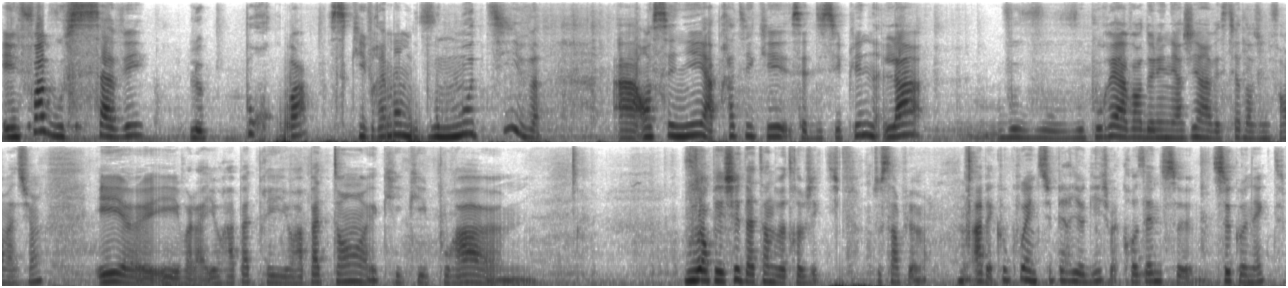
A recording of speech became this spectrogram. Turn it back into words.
Et une fois que vous savez le pourquoi, ce qui vraiment vous motive à enseigner, à pratiquer cette discipline, là, vous, vous, pourrez avoir de l'énergie à investir dans une formation. Et, euh, voilà, il n'y aura pas de prix, il n'y aura pas de temps euh, qui, pourra euh, vous empêcher d'atteindre votre objectif, tout simplement. Ah ben coucou à une super yogi, je vois que Rosen se, se connecte.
